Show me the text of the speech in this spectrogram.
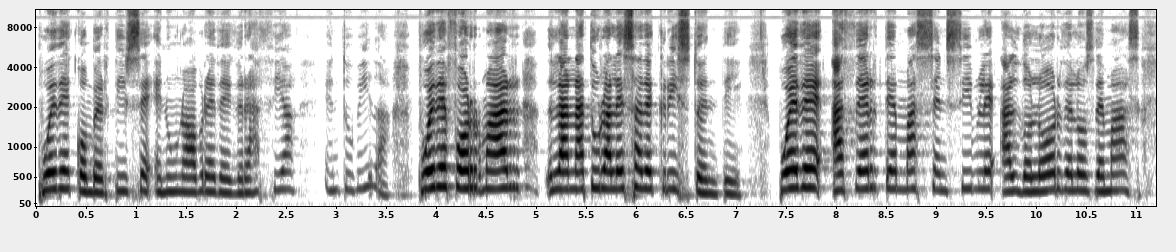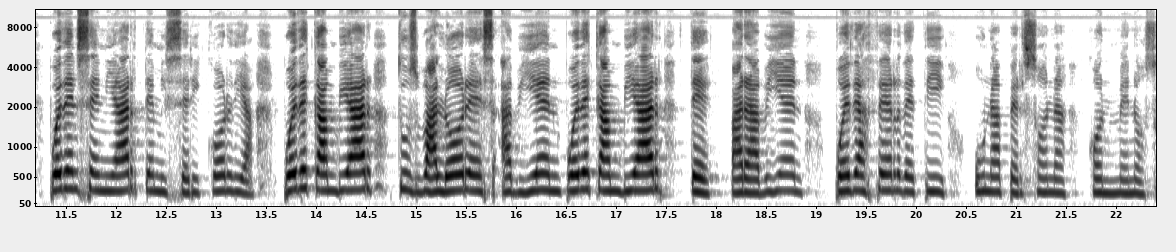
puede convertirse en una obra de gracia en tu vida. Puede formar la naturaleza de Cristo en ti. Puede hacerte más sensible al dolor de los demás. Puede enseñarte misericordia. Puede cambiar tus valores a bien. Puede cambiarte para bien. Puede hacer de ti una persona con menos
